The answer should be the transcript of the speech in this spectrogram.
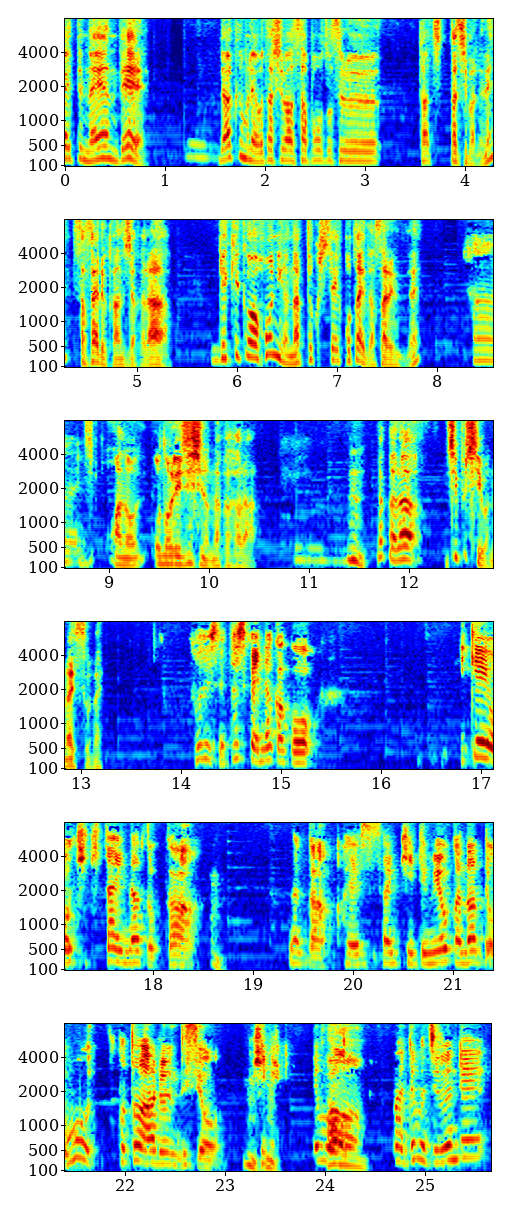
えて悩んで、い。で、あくまで私はサポートする立立場でね、支える感じだから、結局、局は本人が納得して答え出されるんでね。はい。じあの、己自身の中から。うんうん。だから、ジプシーはないですよね。そうですね。確かになんかこう、意見を聞きたいなとか、うんなんか、林さん聞いてみようかなって思うことはあるんですよ、うん日々。でも、あまあでも自分で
